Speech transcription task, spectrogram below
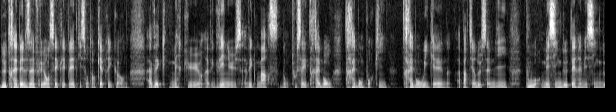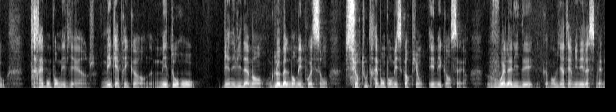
de très belles influences avec les planètes qui sont en Capricorne, avec Mercure, avec Vénus, avec Mars. Donc tout ça est très bon, très bon pour qui? Très bon week-end à partir de samedi pour mes signes de terre et mes signes d'eau. Très bon pour mes vierges, mes capricornes, mes taureaux, bien évidemment, globalement mes poissons, surtout très bon pour mes scorpions et mes cancers. Voilà l'idée, comment bien terminer la semaine.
